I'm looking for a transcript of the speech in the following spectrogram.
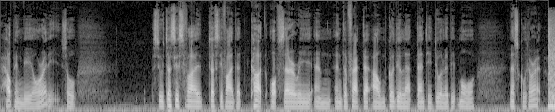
helping me already, so to justify justify that cut of salary and, and the fact that I'm going to let Dante do a little bit more, let's go direct.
